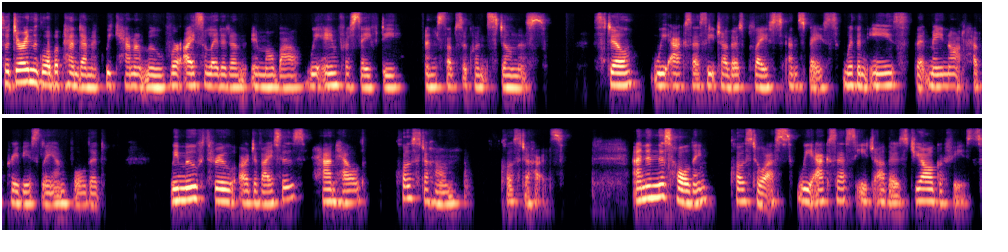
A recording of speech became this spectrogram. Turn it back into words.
so during the global pandemic, we cannot move. We're isolated and immobile. We aim for safety and subsequent stillness. Still, we access each other's place and space with an ease that may not have previously unfolded. We move through our devices, handheld, close to home, close to hearts. And in this holding, close to us, we access each other's geographies.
